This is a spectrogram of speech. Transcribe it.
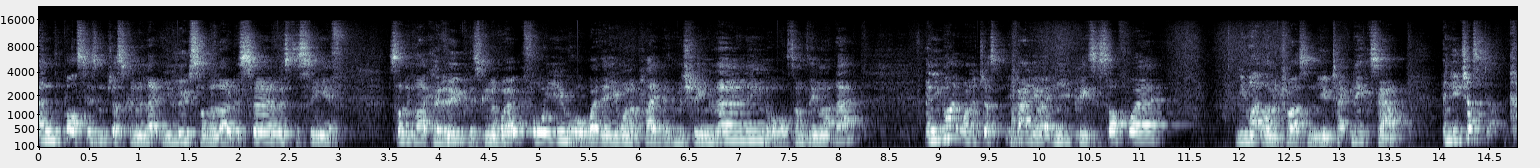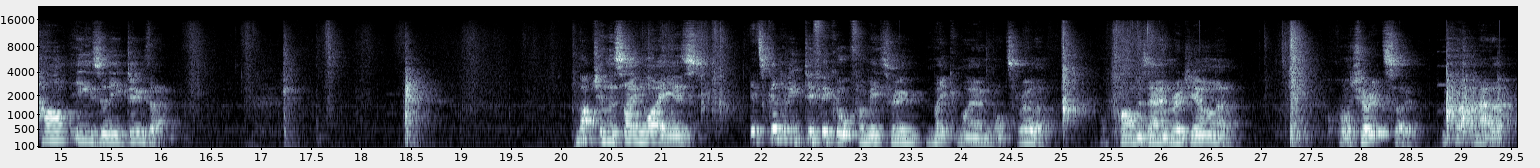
And the boss isn't just going to let you loose on a load of servers to see if something like Hadoop is going to work for you or whether you want to play with machine learning or something like that. And you might want to just evaluate a new piece of software, you might want to try some new techniques out, and you just can't easily do that. Much in the same way is, it's going to be difficult for me to make my own mozzarella, or Parmesan Reggiano, or chorizo. For that matter,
